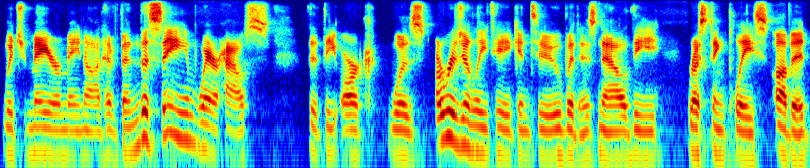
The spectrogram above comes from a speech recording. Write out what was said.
which may or may not have been the same warehouse that the Ark was originally taken to, but is now the resting place of it,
